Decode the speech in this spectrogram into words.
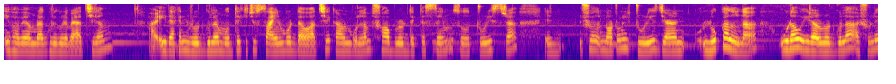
এভাবে আমরা ঘুরে ঘুরে বেড়াচ্ছিলাম। আর এই দেখেন রোডগুলোর মধ্যে কিছু সাইনবোর্ড দেওয়া আছে। কারণ বললাম, সব রোড দেখতে সেম সো ট্যুরিস্টরা নট অনলি ট্যুরিস্ট যারা লোকাল না, ওরাও এই রোডগুলো আসলে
